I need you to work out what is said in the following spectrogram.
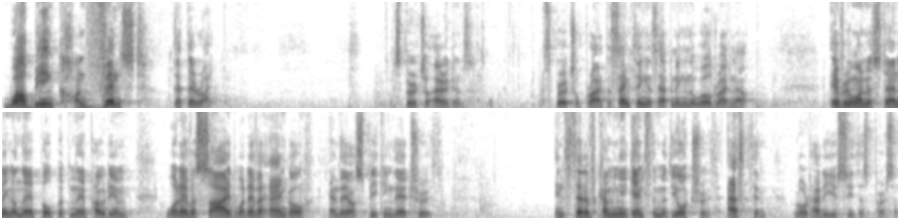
while being convinced that they're right. Spiritual arrogance, spiritual pride. The same thing is happening in the world right now. Everyone is standing on their pulpit and their podium, whatever side, whatever angle, and they are speaking their truth. Instead of coming against them with your truth, ask them, Lord, how do you see this person?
